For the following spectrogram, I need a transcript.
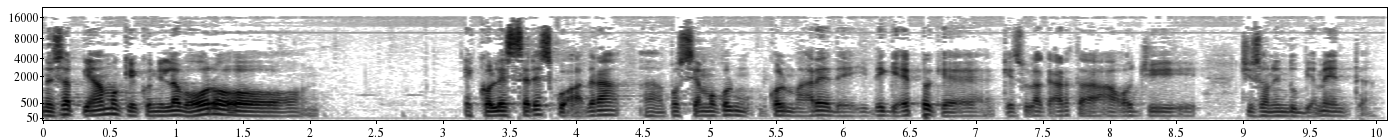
noi sappiamo che con il lavoro e con l'essere squadra eh, possiamo col- colmare dei, dei gap che, che sulla carta oggi ci sono indubbiamente.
